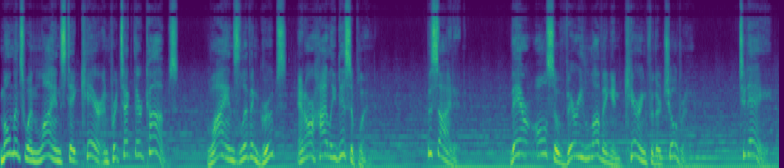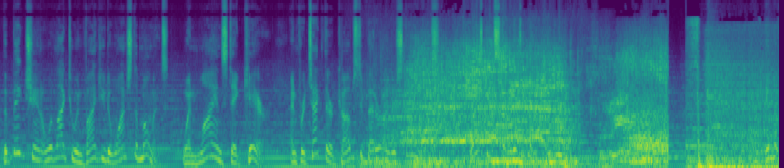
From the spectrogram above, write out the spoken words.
Moments when lions take care and protect their cubs. Lions live in groups and are highly disciplined. Beside it, they are also very loving and caring for their children. Today, the Big Channel would like to invite you to watch the moments when lions take care and protect their cubs to better understand this. Let's get started. In the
